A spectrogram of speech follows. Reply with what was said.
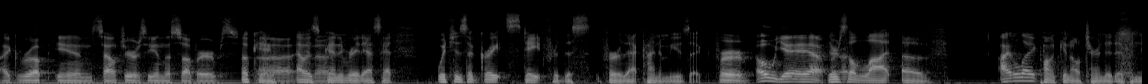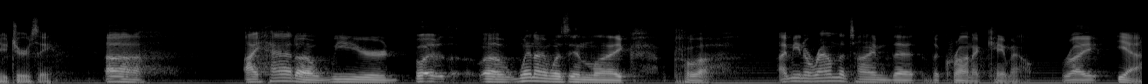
I grew up in South Jersey in the suburbs. Okay, uh, I was a- going to ask that, which is a great state for this for that kind of music. for oh yeah yeah. yeah. For- There's a lot of I like punk and alternative in New Jersey. uh, I had a weird uh, when I was in like, I mean around the time that the Chronic came out. right? Yeah.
